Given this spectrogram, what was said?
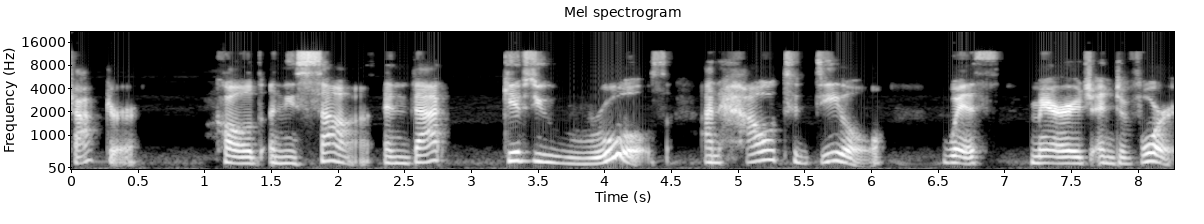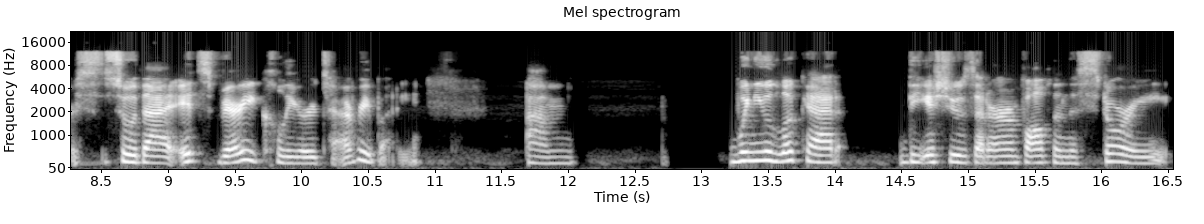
chapter called An-Nisa and that gives you rules on how to deal with marriage and divorce so that it's very clear to everybody. Um, when you look at the issues that are involved in this story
